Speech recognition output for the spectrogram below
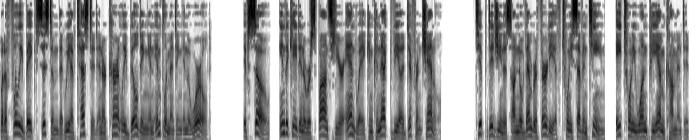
but a fully baked system that we have tested and are currently building and implementing in the world. If so, indicate in a response here Andway can connect via a different channel. Tip Diginus on November 30, 2017, 8:21 p.m. commented,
